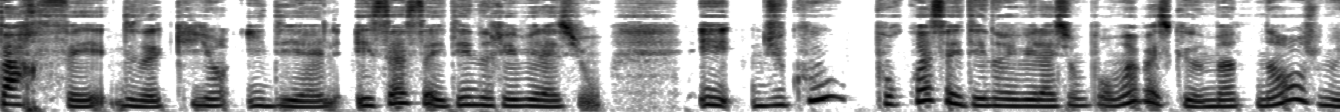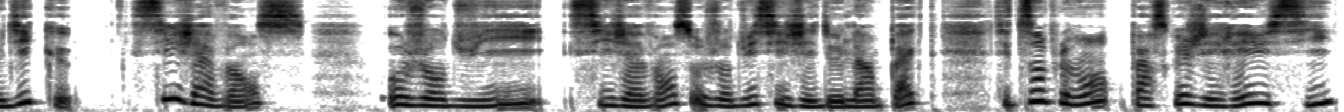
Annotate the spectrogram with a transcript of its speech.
parfaits de notre client idéal. Et ça, ça a été une révélation. Et du coup, pourquoi ça a été une révélation pour moi? Parce que maintenant, je me dis que si j'avance, aujourd'hui, si j'avance, aujourd'hui, si j'ai de l'impact, c'est tout simplement parce que j'ai réussi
